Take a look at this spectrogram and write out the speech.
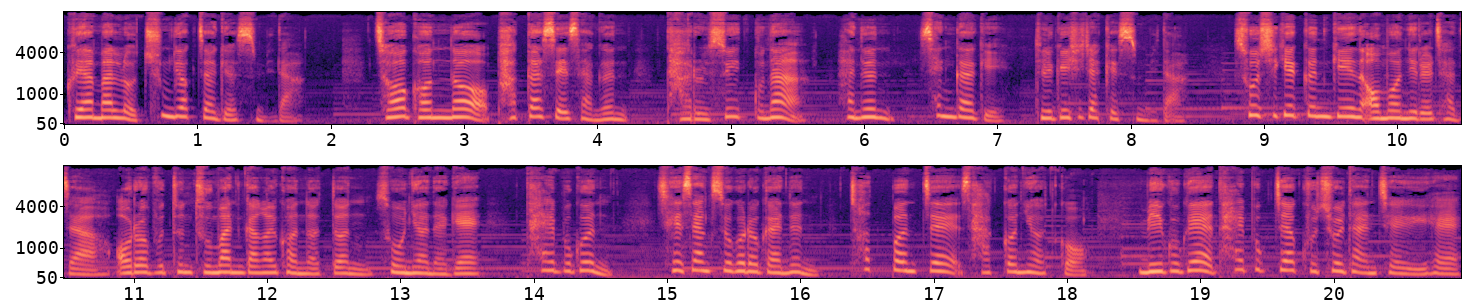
그야말로 충격적이었습니다. 저 건너 바깥 세상은 다룰 수 있구나 하는 생각이 들기 시작했습니다. 소식에 끊긴 어머니를 찾아 얼어붙은 두만강을 건넜던 소년에게 탈북은 세상 속으로 가는 첫 번째 사건이었고 미국의 탈북자 구출 단체에 의해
